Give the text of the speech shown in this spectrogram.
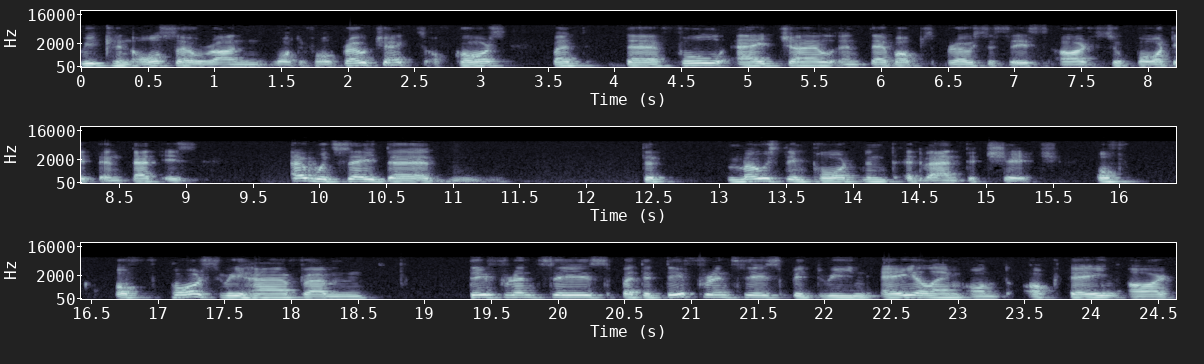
we can also run waterfall projects, of course, but the full agile and DevOps processes are supported, and that is, I would say, the the most important advantage. Of of course, we have um, differences, but the differences between ALM and Octane are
